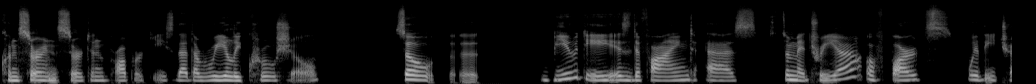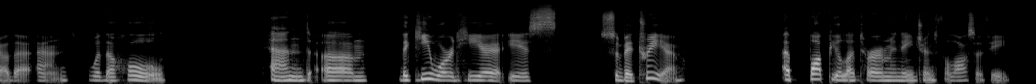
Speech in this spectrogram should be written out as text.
concerns certain properties that are really crucial. So uh, beauty is defined as symmetria of parts with each other and with a whole. And um, the key word here is symmetria, a popular term in ancient philosophy.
